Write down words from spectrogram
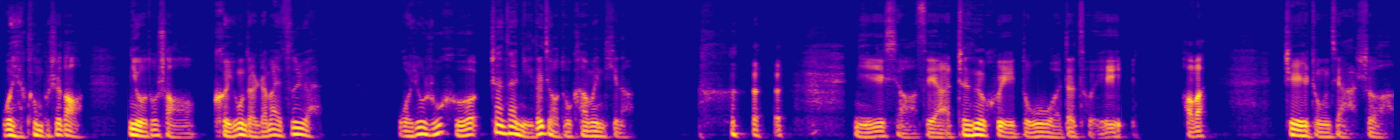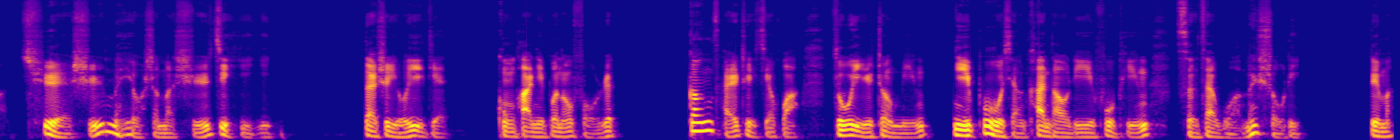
我也更不知道你有多少可用的人脉资源，我又如何站在你的角度看问题呢？你小子呀，真会堵我的嘴。好吧，这种假设确实没有什么实际意义，但是有一点，恐怕你不能否认，刚才这些话足以证明你不想看到李富平死在我们手里。对吗？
